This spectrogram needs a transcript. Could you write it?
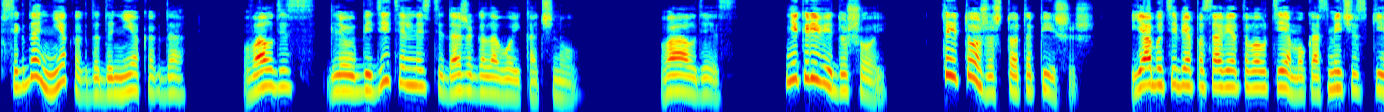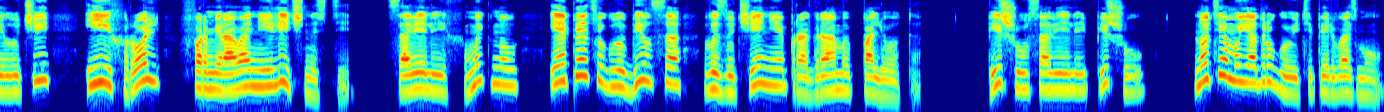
всегда некогда да некогда. Валдис для убедительности даже головой качнул. «Валдис, не криви душой. Ты тоже что-то пишешь. Я бы тебе посоветовал тему «Космические лучи и их роль в формировании личности». Савелий хмыкнул и опять углубился в изучение программы полета. «Пишу, Савелий, пишу. Но тему я другую теперь возьму.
